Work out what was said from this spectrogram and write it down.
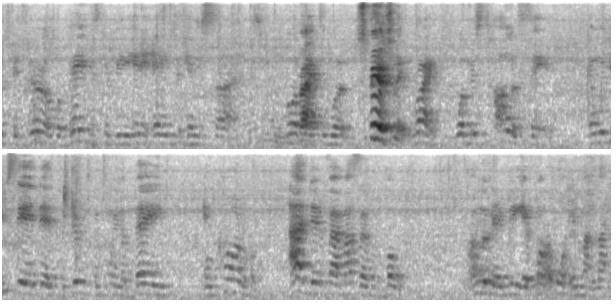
look at girls, but babies can be any age or any Going back Right. to what, Spiritually. right, what Ms. Toller said, And when you said that the difference between a babe and carnal, I identify myself as both. I'm looking at me at one point in my life,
